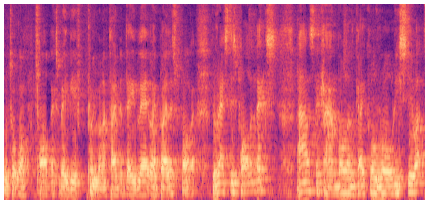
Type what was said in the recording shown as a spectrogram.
we'll talk about politics maybe, if probably won't have time today later, like, but I listen to politics. The rest is politics. Alastair Campbell and a guy called Rory Stewart,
